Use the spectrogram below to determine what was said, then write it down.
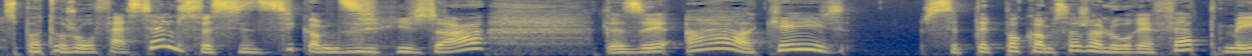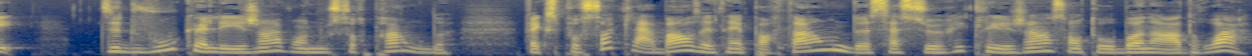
C'est pas toujours facile, ceci dit, comme dirigeant, de dire, ah, OK, c'est peut-être pas comme ça, je l'aurais fait, mais dites-vous que les gens vont nous surprendre? Fait que c'est pour ça que la base est importante de s'assurer que les gens sont au bon endroit.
